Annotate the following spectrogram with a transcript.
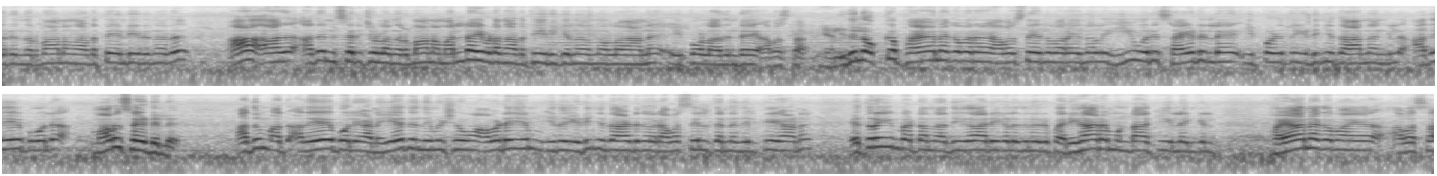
ഒരു നിർമ്മാണം നടത്തേണ്ടിയിരുന്നത് ആ അത് അതനുസരിച്ചുള്ള നിർമ്മാണമല്ല ഇവിടെ നടത്തിയിരിക്കുന്നത് എന്നുള്ളതാണ് ഇപ്പോൾ അതിന്റെ അവസ്ഥ. ഇതിലൊക്കെ ഭയാനകപര അവസ്ഥ എന്ന് പറയുന്നത് ഈ ഒരു സൈഡിൽ ഇപ്പോഴത്തെ ഇടിഞ്ഞു താന്നെങ്കിൽ അതേപോലെ മറു സൈഡിൽ അതും അത് അതേപോലെയാണ്. ഏത് നിമിഷവും അവിടെയും ഇത് ഇടിഞ്ഞു താഴുന്ന ഒരു അവസ്ഥയിൽ തന്നെ നിൽക്കുകയാണ്. എത്രയും പെട്ടെന്ന് അധികാരികൾ ഇതിനൊരു പരിഹാരം ഉണ്ടാക്കിയില്ലെങ്കിൽ ഭയാനകമായ അവസ്ഥ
